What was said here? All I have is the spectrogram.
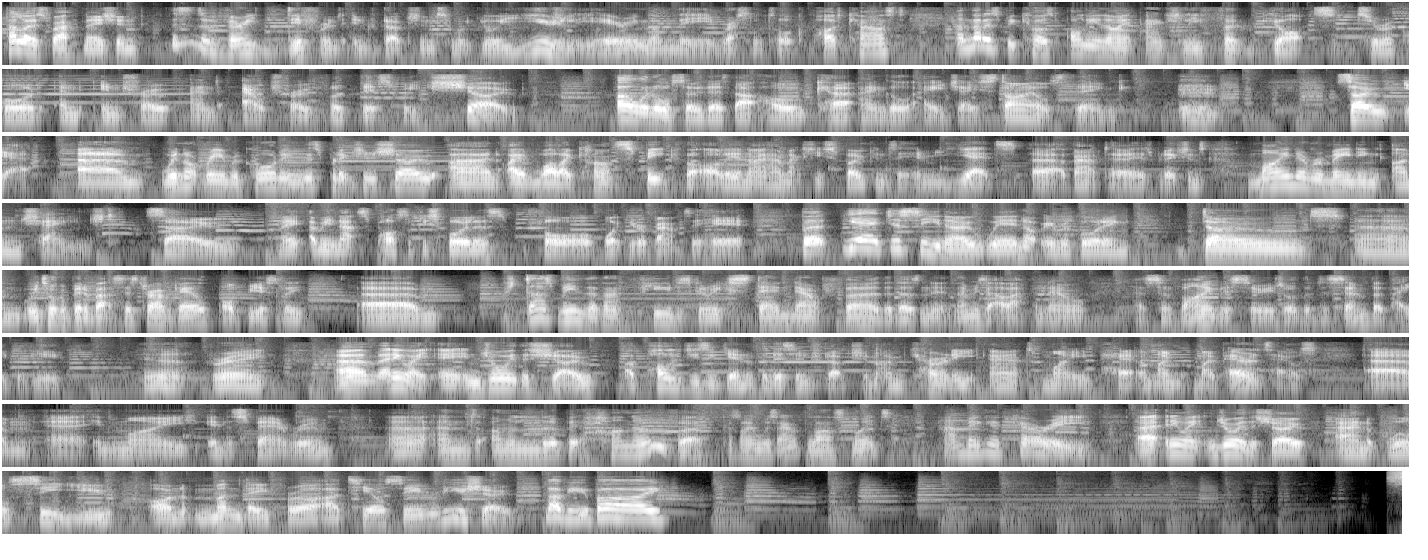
Hello, Swaff Nation. This is a very different introduction to what you're usually hearing on the Wrestle Talk podcast, and that is because Ollie and I actually forgot to record an intro and outro for this week's show. Oh, and also there's that whole Kurt Angle AJ Styles thing. so, yeah, um, we're not re recording this prediction show, and I, while I can't speak for Ollie, and I haven't actually spoken to him yet uh, about uh, his predictions, mine are remaining unchanged. So, I mean, that's possibly spoilers for what you're about to hear. But yeah, just so you know, we're not re recording. Don't. Um, we talk a bit about Sister Abigail, obviously. Um, which does mean that that feud is going to extend out further, doesn't it? That means that'll happen now at Survivor Series or the December pay per view. Yeah, great. Um, anyway, enjoy the show. Apologies again for this introduction. I'm currently at my pa- my, my parents' house um, uh, in my in the spare room, uh, and I'm a little bit hungover because I was out last night having a curry. Uh, anyway, enjoy the show, and we'll see you on Monday for our TLC review show. Love you. Bye.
